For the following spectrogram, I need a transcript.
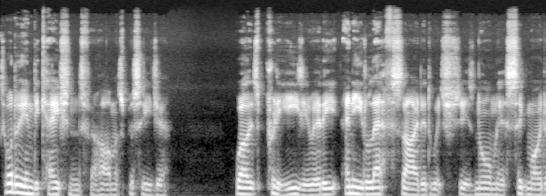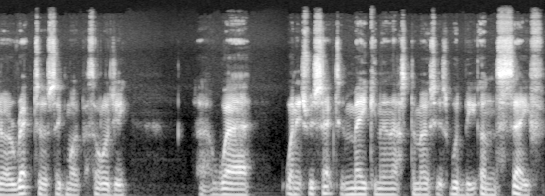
So, what are the indications for Hartmann's procedure? Well, it's pretty easy, really. Any left sided, which is normally a sigmoid or a rectosigmoid pathology, uh, where when it's resected, making an anastomosis would be unsafe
